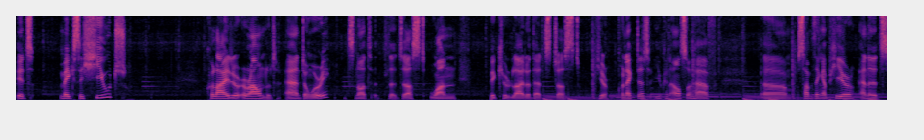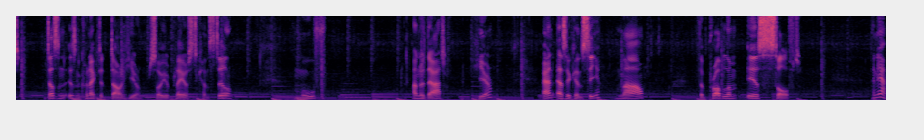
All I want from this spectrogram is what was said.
it makes a huge collider around it and don't worry it's not just one big collider that's just here connected. You can also have um, something up here and it doesn't isn't connected down here, so your players can still move under that here. And as you can see, now the problem is solved. And yeah,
